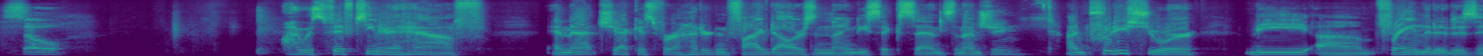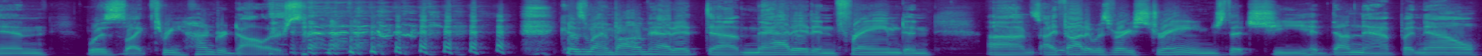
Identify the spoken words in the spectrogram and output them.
So I was 15 and a half and that check is for $105.96 and I'm Ching. I'm pretty sure the um, frame that it is in was like three hundred dollars because my mom had it uh, matted and framed, and um, That's I thought it was very strange that she had done that. But now,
